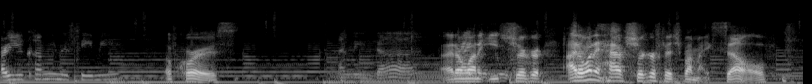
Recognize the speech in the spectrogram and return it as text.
Are you coming to see me? Of course. I mean, duh. I don't want to eat sugar. I don't want to have sugarfish by myself.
